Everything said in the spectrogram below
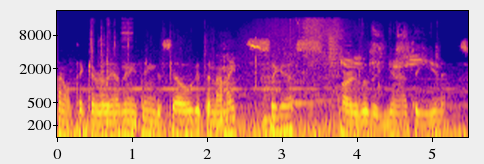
I don't think I really have anything to sell. We'll get the nanites, I guess. Or those are units, I think units.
